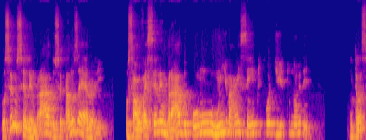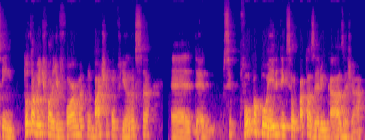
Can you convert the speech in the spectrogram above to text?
Você não ser lembrado, você tá no zero ali. O Saul vai ser lembrado como ruim demais sempre for dito o nome dele. Então, assim, totalmente fora de forma, com baixa confiança. É, é, se for para pôr ele, tem que ser um 4 a 0 em casa já.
